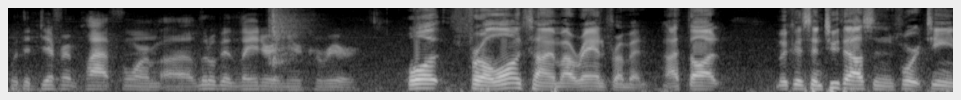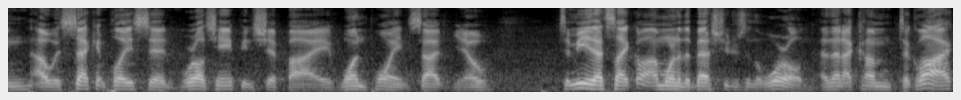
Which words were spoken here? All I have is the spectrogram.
with a different platform uh, a little bit later in your career? Well, for a long time, I ran from it. I thought because in 2014 I was second place at World Championship by one point. So I, you know, to me that's like, oh, I'm one of the best shooters in the world. And then I come to Glock,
